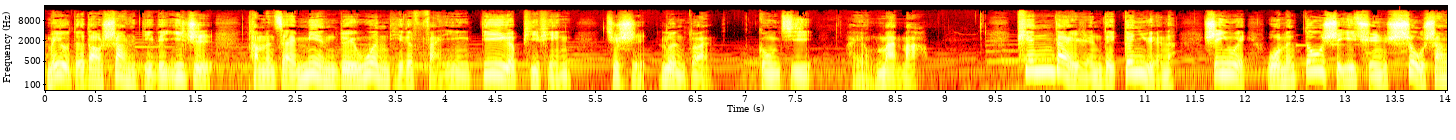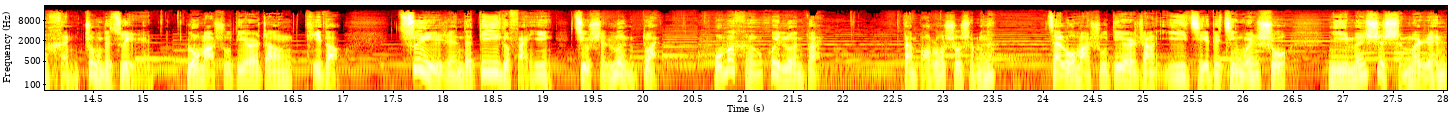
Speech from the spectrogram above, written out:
没有得到上帝的医治，他们在面对问题的反应，第一个批评就是论断。攻击还有谩骂，偏待人的根源呢，是因为我们都是一群受伤很重的罪人。罗马书第二章提到，罪人的第一个反应就是论断，我们很会论断。但保罗说什么呢？在罗马书第二章一节的经文说：“你们是什么人，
